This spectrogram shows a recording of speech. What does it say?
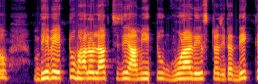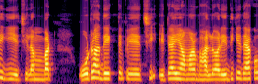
তো ভেবে একটু ভালো লাগছে যে আমি একটু ঘোড়া রেসটা যেটা দেখতে গিয়েছিলাম বাট ওটা দেখতে পেয়েছি, এটাই আমার ভালো। আর এদিকে দেখো,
